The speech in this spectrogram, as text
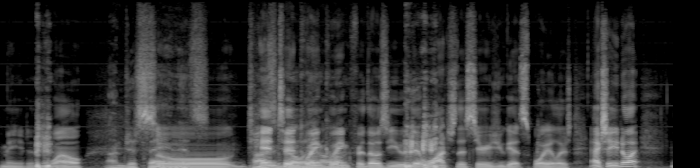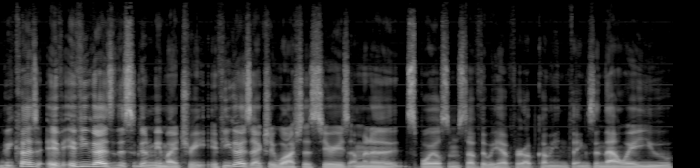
made as well I'm just saying. So hint, hint, wink, wink. For those of you that watch this series, you get spoilers. Actually, you know what? Because if, if you guys, this is gonna be my treat. If you guys actually watch this series, I'm gonna spoil some stuff that we have for upcoming things, and that way you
